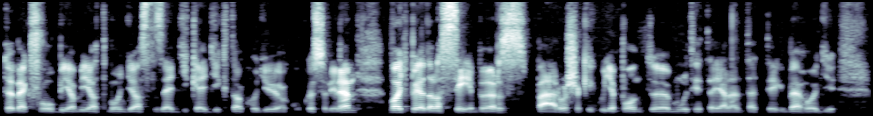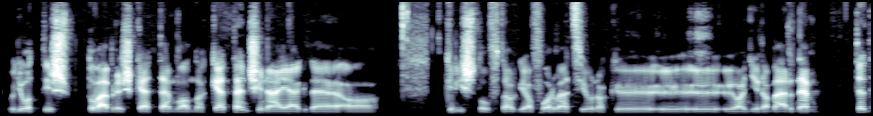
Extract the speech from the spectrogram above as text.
tömegfóbia miatt mondja azt az egyik-egyik tag, hogy ő akkor köszöni nem. Vagy például a Sabers páros, akik ugye pont múlt héten jelentették be, hogy, hogy ott is továbbra is ketten vannak, ketten csinálják, de a Kristóf tagja a formációnak, ő, ő, ő, ő annyira már nem tehát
